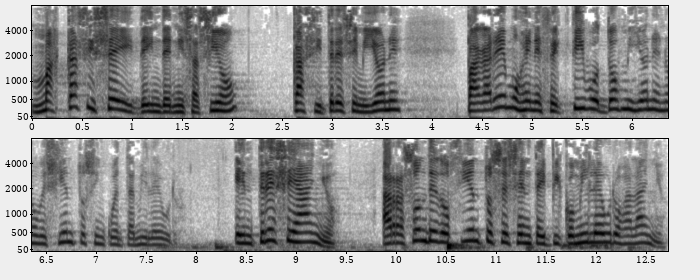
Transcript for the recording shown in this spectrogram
más casi 6 de indemnización, casi 13 millones, pagaremos en efectivo 2 millones 950 mil euros. En 13 años a razón de 260 y pico mil euros al año.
